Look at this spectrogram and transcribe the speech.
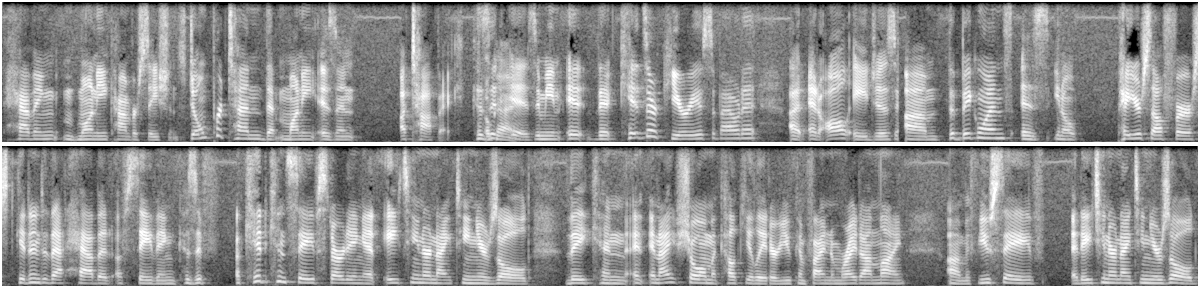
having money conversations. Don't pretend that money isn't a topic because Okay. it is. I mean, it the kids are curious about it at, at all ages. Um, the big ones is you know pay yourself first. Get into that habit of saving because if a kid can save starting at 18 or 19 years old, they can. And, and I show them a calculator. You can find them right online. Um, if you save at 18 or 19 years old,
